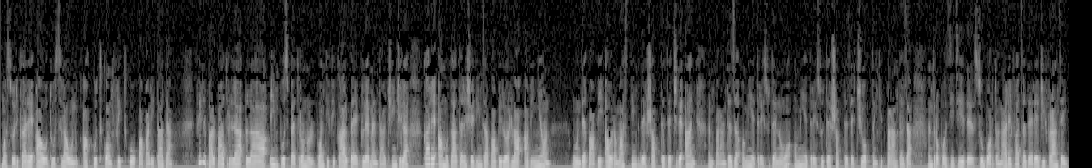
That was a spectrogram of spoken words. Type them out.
măsuri care au dus la un acut conflict cu papalitatea. Filip al IV-lea l-a impus pe tronul pontifical pe Clement al V-lea, care a mutat reședința papilor la Avignon. unde papii au rămas timp de 70 de ani, în paranteză 1309-1378, închid paranteza, într-o poziție de subordonare față de regii Franței.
